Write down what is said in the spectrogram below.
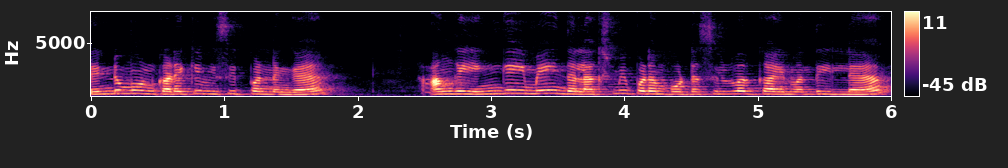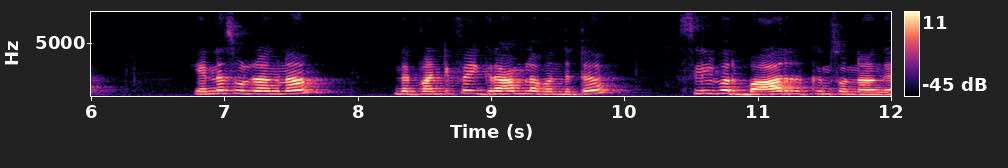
ரெண்டு மூணு கடைக்கு விசிட் பண்ணுங்க. அங்கே எங்கேயுமே இந்த லக்ஷ்மி படம் போட்ட சில்வர் காயின் வந்து இல்லை. என்ன சொல்கிறாங்கன்னா இந்த டுவெண்ட்டி ஃபைவ் கிராமில் வந்துட்டு சில்வர் பார் இருக்குன்னு சொன்னாங்க.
